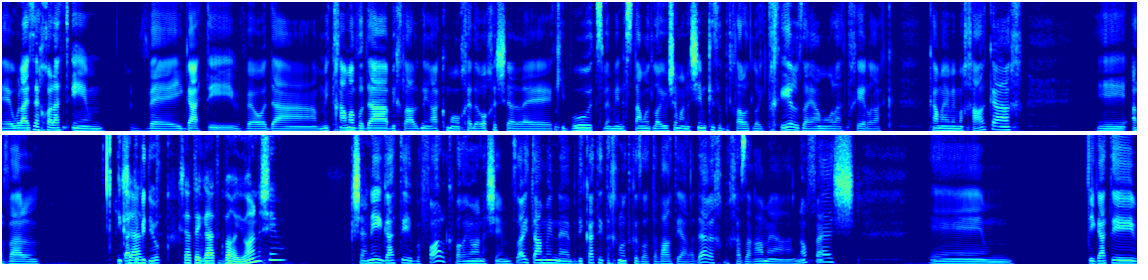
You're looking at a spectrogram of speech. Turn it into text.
אה, אולי זה יכול להתאים. והגעתי, ועוד המתחם עבודה בכלל נראה כמו חדר אוכל של uh, קיבוץ, ומן הסתם עוד לא היו שם אנשים, כי זה בכלל עוד לא התחיל, זה היה אמור להתחיל רק כמה ימים אחר כך. Uh, אבל הגעתי כשאת- בדיוק. כשאת הגעת כבר היו אנשים? כשאני הגעתי בפועל, כבר היו אנשים. זו הייתה מין uh, בדיקת התכנות כזאת, עברתי על הדרך בחזרה מהנופש. Um, הגעתי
